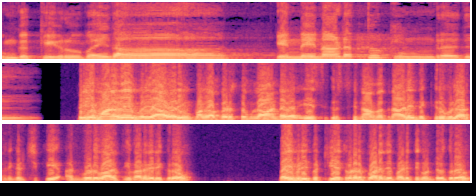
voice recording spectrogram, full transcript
உங்க கிருபைதான் என்னை நடத்துகின்றது. பிரியமானவே உங்கள் யாவரையும் மகா பரிசுத்தமுள்ள ஆண்டவர் இயேசு கிறிஸ்து நாமத்தினாலே இந்த கிருபலார்த்த நிகழ்ச்சிக்கு அன்போடு வாழ்த்தி வரவேற்கிறோம். பைபிளை பற்றிய தொடர்பாடத்தை படித்துக் கொண்டிருக்கிறோம்.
